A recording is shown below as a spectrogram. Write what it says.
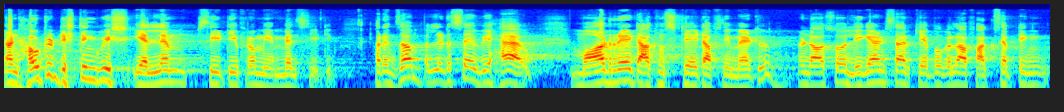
and how to distinguish LMCT from MLCT. For example, let us say we have moderate oxidation state of the metal and also ligands are capable of accepting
